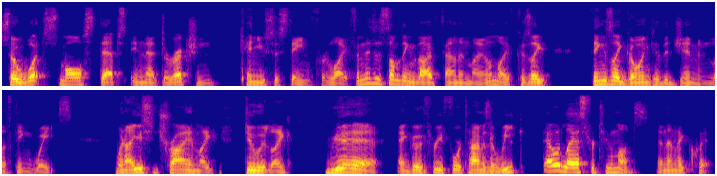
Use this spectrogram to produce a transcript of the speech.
So, what small steps in that direction can you sustain for life? And this is something that I've found in my own life because, like, things like going to the gym and lifting weights. When I used to try and like do it like, yeah, and go three, four times a week, that would last for two months and then I quit.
